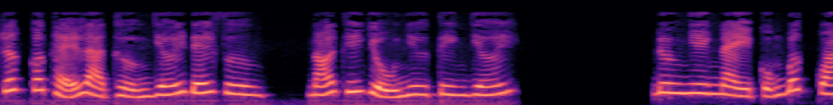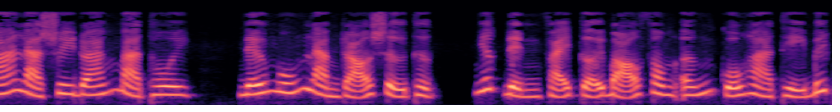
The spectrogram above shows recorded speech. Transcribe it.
rất có thể là thượng giới đế vương, nói thí dụ như tiên giới. Đương nhiên này cũng bất quá là suy đoán mà thôi, nếu muốn làm rõ sự thực, nhất định phải cởi bỏ phong ấn của Hòa Thị Bích,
